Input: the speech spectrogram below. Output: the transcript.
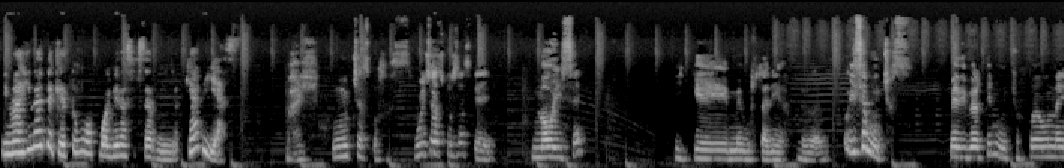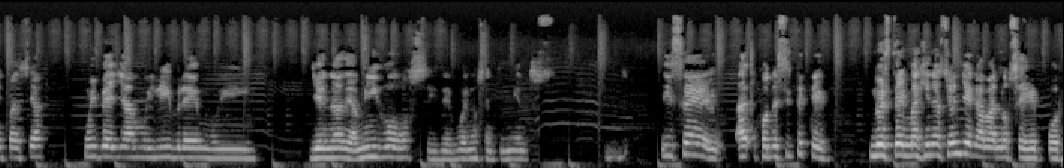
Imagínate que tú volvieras a ser niño. ¿Qué harías? Ay, muchas cosas, muchas cosas que no hice y que me gustaría, ¿verdad? Hice muchas, me divertí mucho, fue una infancia muy bella, muy libre, muy llena de amigos y de buenos sentimientos. Hice, ah, con decirte que nuestra imaginación llegaba, no sé por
